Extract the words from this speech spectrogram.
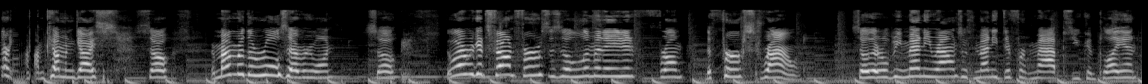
30. I'm coming, guys. So, remember the rules, everyone. So, whoever gets found first is eliminated from the first round. So, there will be many rounds with many different maps you can play in.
